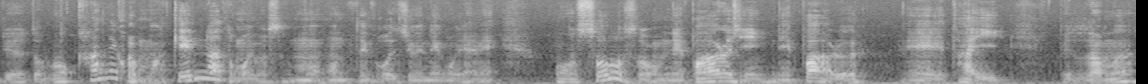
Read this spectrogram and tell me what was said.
ると、もう完全にこれ負けるなと思います。もう本当にこう10年後にはね。もうそろそろネパール人、ネパール、えー、タイ、ベトナム、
